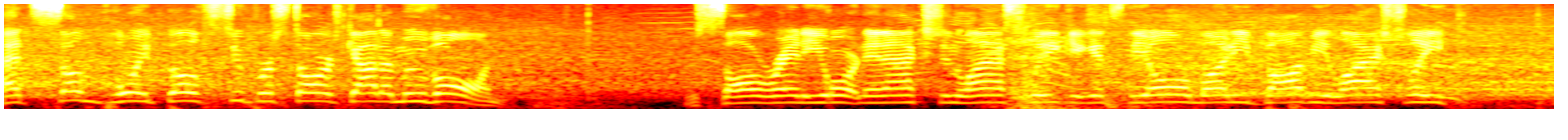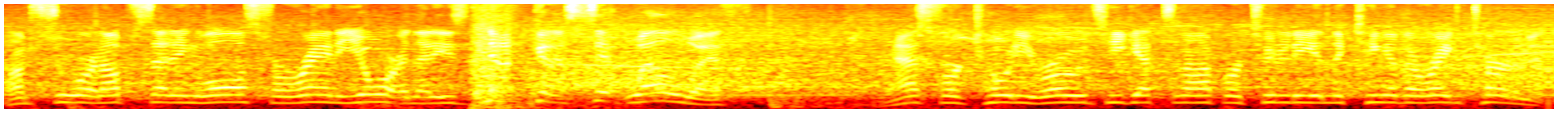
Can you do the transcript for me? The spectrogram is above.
At some point, both superstars got to move on. We saw Randy Orton in action last week against the almighty Bobby Lashley. I'm sure an upsetting loss for Randy Orton that he's not going to sit well with. As for Cody Rhodes, he gets an opportunity in the King of the Ring tournament.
